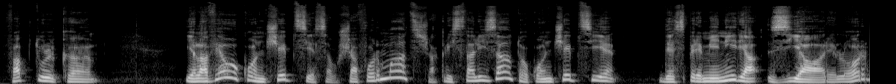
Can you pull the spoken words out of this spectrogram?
faptul că el avea o concepție sau și-a format și-a cristalizat o concepție despre menirea ziarelor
